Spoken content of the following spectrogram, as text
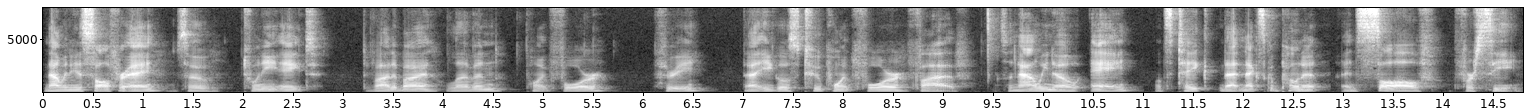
now we need to solve for A. So 28 divided by 11.43, that equals 2.45. So now we know A Let's take that next component and solve for C.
